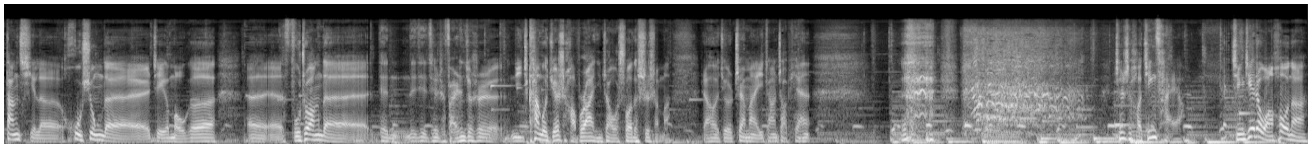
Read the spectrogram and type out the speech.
当起了护胸的这个某个呃服装的，那那就是反正就是你看过《绝世好不啊？你知道我说的是什么？然后就是这么一张照片。真是好精彩呀！紧接着往后呢，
